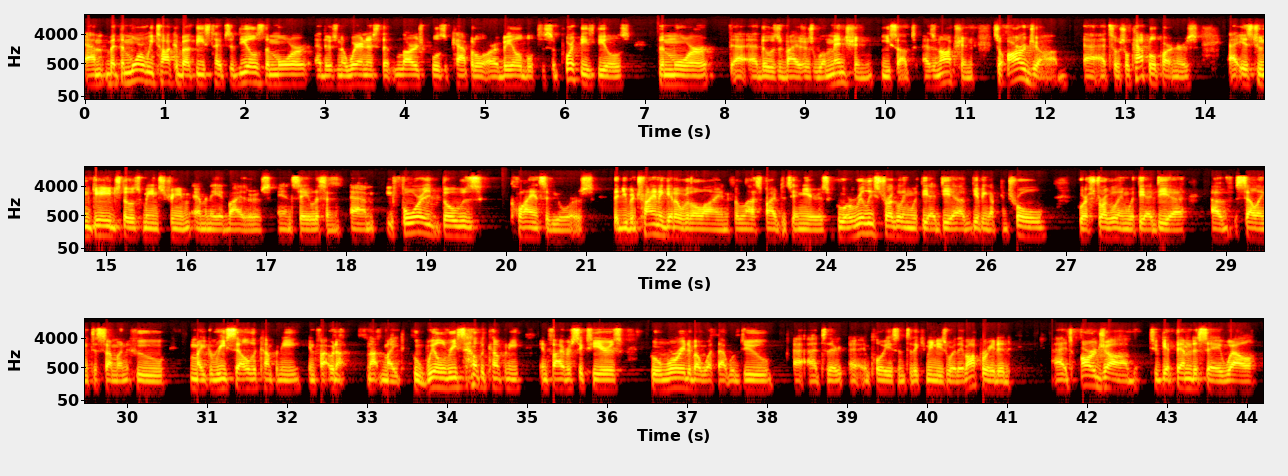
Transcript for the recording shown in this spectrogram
Um, but the more we talk about these types of deals, the more uh, there's an awareness that large pools of capital are available to support these deals, the more uh, uh those advisors will mention ESOPs as an option. So our job uh, at Social Capital Partners uh, is to engage those mainstream M&A advisors and say, listen, um, for those clients of yours that you've been trying to get over the line for the last five to 10 years who are really struggling with the idea of giving up control, who are struggling with the idea of selling to someone who might resell the company in five, or not, not might, who will resell the company in five or six years, who are worried about what that will do uh, uh to their uh, employees and to the communities where they've operated. Uh, it's our job to get them to say, well,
